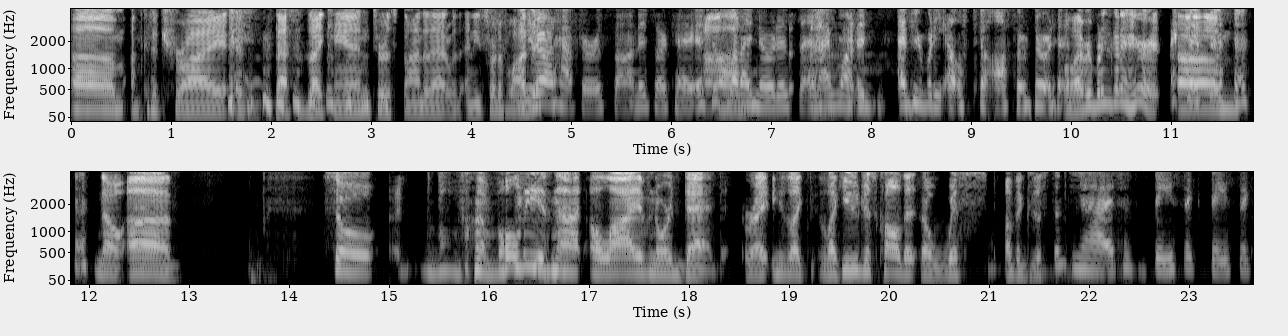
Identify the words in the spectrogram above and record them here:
Um, I'm gonna try as best as I can to respond to that with any sort of logic. you don't have to respond it's okay it's just what Um, I noticed and I wanted everybody else to also notice Well, everybody's gonna hear it. Um, no. Uh, so V- Voldy is not alive nor dead, right? He's like like you just called it a wisp of existence. yeah it's his basic basic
